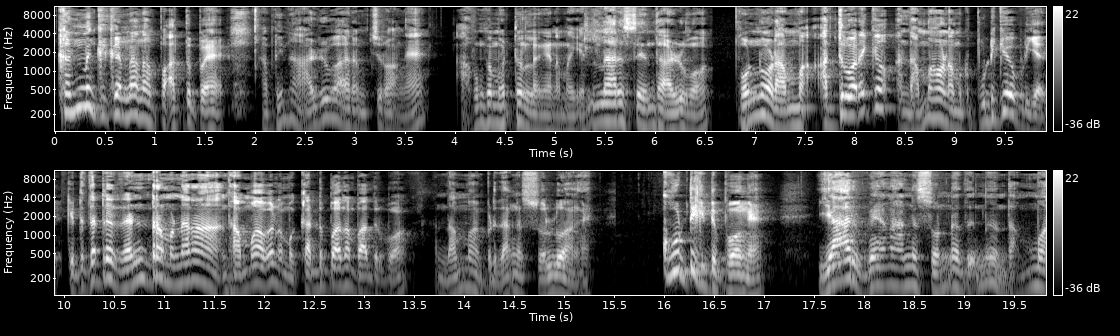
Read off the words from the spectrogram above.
கண்ணுக்கு கண்ணா நான் பார்த்துப்பேன். அப்படின்னு அழுவ ஆரம்பிச்சிருவாங்க. அவங்க மட்டும் இல்லைங்க நம்ம எல்லாரும் சேர்ந்து அழுவோம். பொண்ணோட அம்மா அது வரைக்கும் அந்த அம்மாவை நமக்கு பிடிக்கவே பிடிக்காது. கிட்டத்தட்ட ரெண்டரை மணி நேரம் அந்த அம்மாவை நம்ம கடுப்பாக தான் பார்த்துருப்போம். அந்த அம்மா இப்படி தாங்க சொல்லுவாங்க. கூட்டிக்கிட்டு போங்க. யார் வேணான்னு சொன்னதுன்னு அந்த அம்மா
